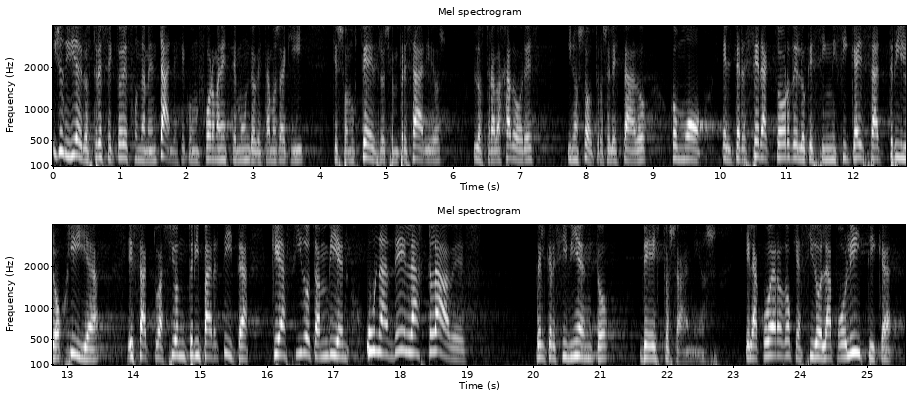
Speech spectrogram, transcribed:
y yo diría de los tres sectores fundamentales que conforman este mundo que estamos aquí, que son ustedes, los empresarios, los trabajadores y nosotros, el Estado, como el tercer actor de lo que significa esa trilogía, esa actuación tripartita, que ha sido también una de las claves del crecimiento de estos años. El acuerdo que ha sido la política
